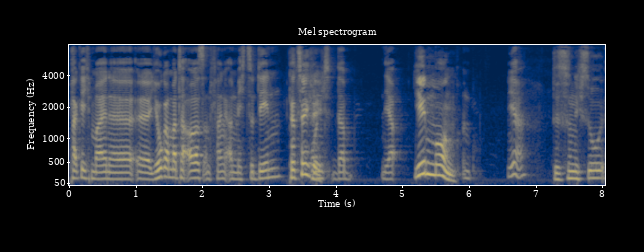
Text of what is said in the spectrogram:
packe ich meine äh, Yogamatte aus und fange an, mich zu dehnen. Tatsächlich? Und da, ja, Jeden Morgen. ja, Das ist nicht so, Ähm.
